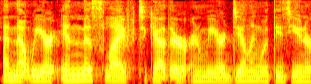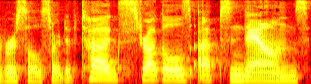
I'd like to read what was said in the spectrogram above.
and that we are in this life together and we are dealing with these universal sort of tugs, struggles, ups and downs.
